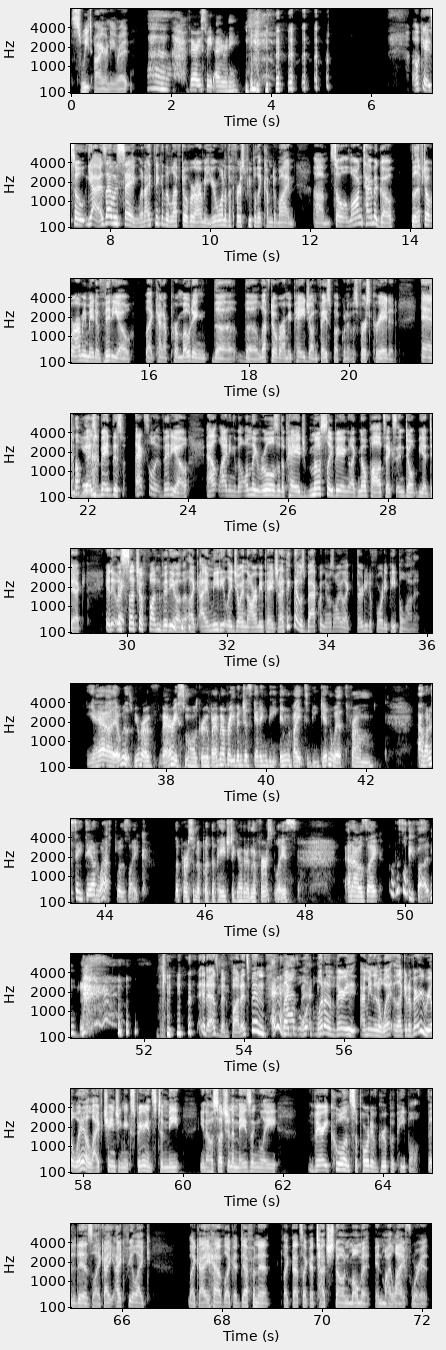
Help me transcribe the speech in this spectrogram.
Sweet irony, right? very sweet irony. Okay, so yeah, as I was saying, when I think of the leftover army, you're one of the first people that come to mind. Um, so a long time ago, the leftover army made a video, like kind of promoting the the leftover army page on Facebook when it was first created, and Oh, you guys yeah. made this excellent video outlining the only rules of the page, mostly being like no politics and don't be a dick. And it was Right. such a fun video that like I immediately joined the army page, and I think that was back when there was only like thirty to forty people on it. Yeah, it was. We were a very small group. I remember even just getting the invite to begin with from, I want to say Dan West was like the person to put the page together in the first place. And I was like, oh, this will be fun. it has been fun. It's been it like has w- what a very I mean in a way like in a very real way a life-changing experience to meet, you know, such an amazingly very cool and supportive group of people that it is. Like I I feel like like I have like a definite like that's like a touchstone moment in my life where it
